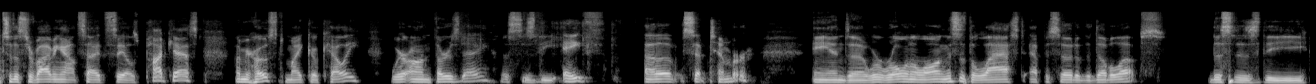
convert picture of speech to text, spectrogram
to the Surviving Outside Sales podcast. I'm your host, Mike O'Kelly. We're on Thursday. This is the 8th of September, and uh, we're rolling along. This is the last episode of the Double Ups. This is the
